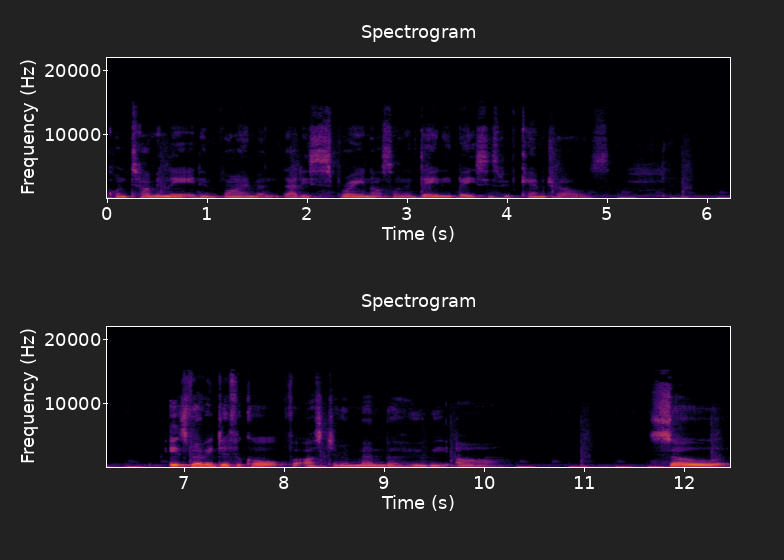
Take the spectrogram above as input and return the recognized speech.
contaminated environment that is spraying us on a daily basis with chemtrails, it's very difficult for us to remember who we are. So,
